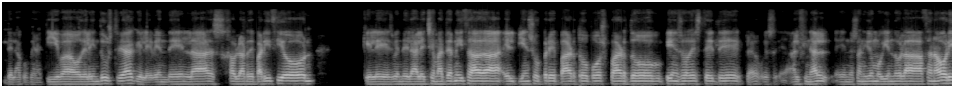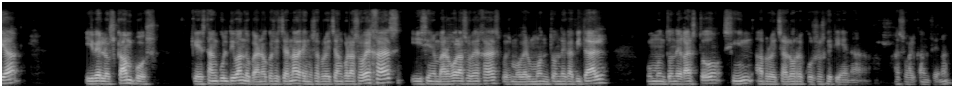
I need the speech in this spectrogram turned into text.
de la cooperativa o de la industria que le venden las jaulas de parición, que les vende la leche maternizada, el pienso preparto, posparto, pienso destete, claro, pues eh, al final eh, nos han ido moviendo la zanahoria y ver los campos que están cultivando para no cosechar nada y no se aprovechan con las ovejas y sin embargo las ovejas pues mover un montón de capital, un montón de gasto sin aprovechar los recursos que tienen a, a su alcance. ¿no?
